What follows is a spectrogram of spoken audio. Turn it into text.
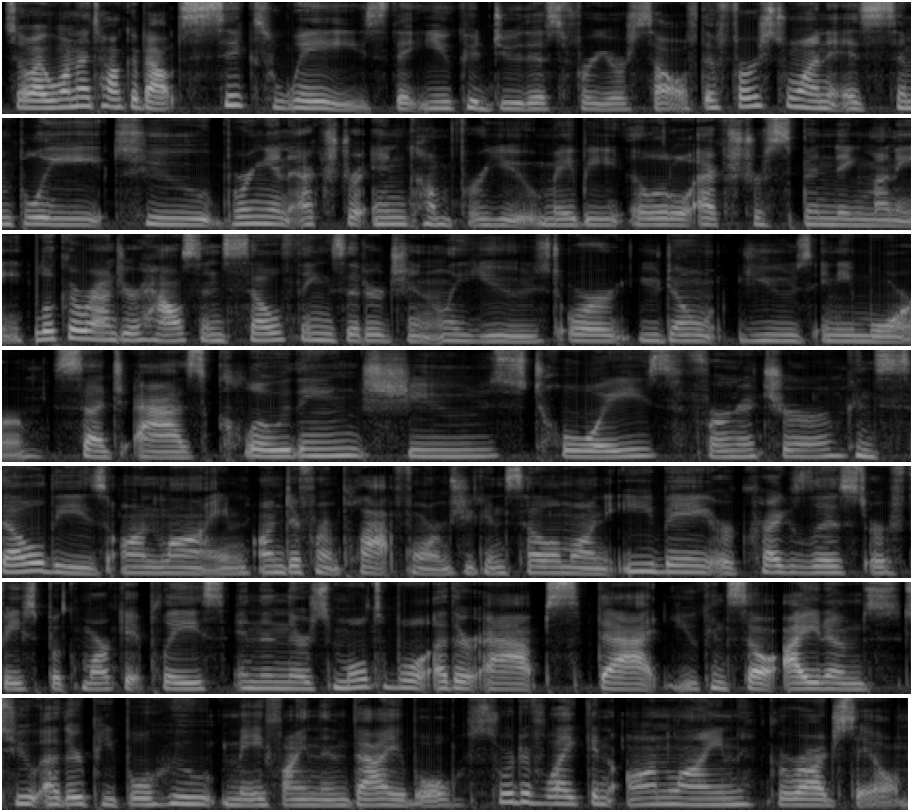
So I want to talk about six ways that you could do this for yourself. The first one is simply to bring in extra income for you, maybe a little extra spending money. Look around your house and sell things that are gently used or you don't use anymore, such as clothing, shoes, toys, furniture. You can sell these online on different platforms. You can sell them on eBay or Craigslist or Facebook Marketplace. And then there's multiple other apps that you can sell items to other people who may find them valuable, sort of like an online garage sale.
